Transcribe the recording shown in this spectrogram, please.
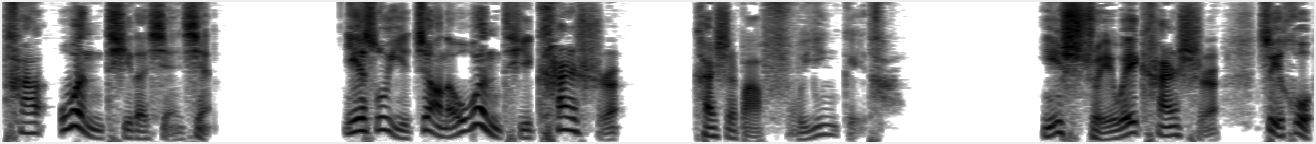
他问题的显现。耶稣以这样的问题开始，开始把福音给他，以水为开始，最后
